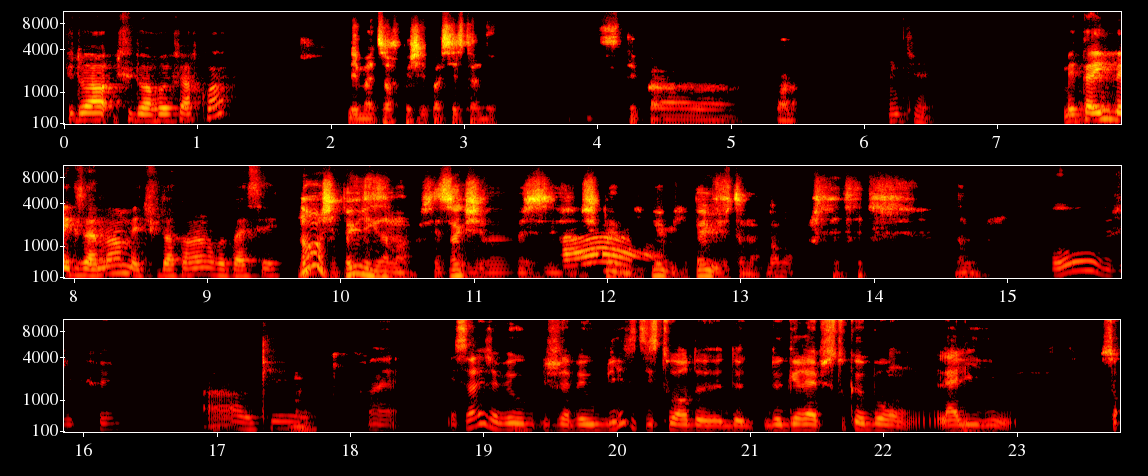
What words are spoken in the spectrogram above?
Tu dois, tu dois refaire quoi? Les matières que j'ai passées cette année. C'était pas. Voilà. Ok. Mais tu as eu l'examen, mais tu dois quand même repasser. Non, j'ai pas eu l'examen. C'est ça que j'ai ah. pas, eu, pas eu, justement. Non, non. non. Oh, j'ai cru. Ah, ok. Ouais. Mais c'est vrai j'avais, j'avais oublié cette histoire de, de, de, grève. Surtout que, bon, la ligne, sans,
